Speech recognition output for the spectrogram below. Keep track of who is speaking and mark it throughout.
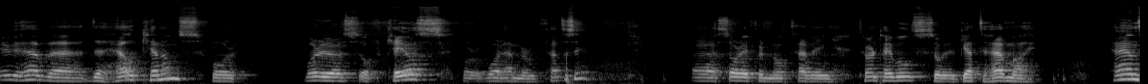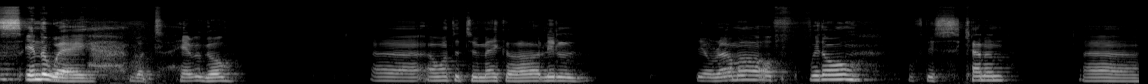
Speaker 1: Here you have uh, the Hell Cannons for Warriors of Chaos for Warhammer Fantasy. Uh, sorry for not having turntables, so you get to have my hands in the way, but here we go. Uh, I wanted to make a little diorama of it all, of this cannon, uh,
